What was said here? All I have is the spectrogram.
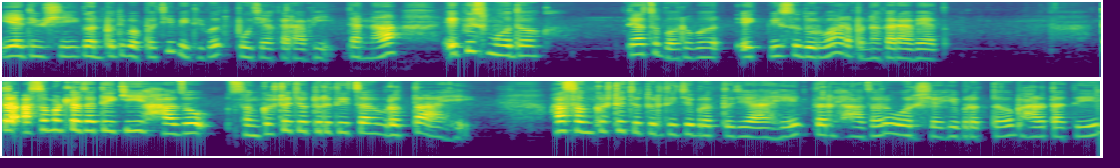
या दिवशी गणपती बाप्पाची विधिवत पूजा करावी. त्यांना एकवीस मोदक त्याचबरोबर एकवीस दुर्वा अर्पण कराव्यात. तर असं म्हटलं जाते की हा जो संकष्ट चतुर्थीचा व्रत आहे हा संकष्ट चतुर्थीचे व्रत जे आहे तर हजारो वर्ष हे व्रत भारतातील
